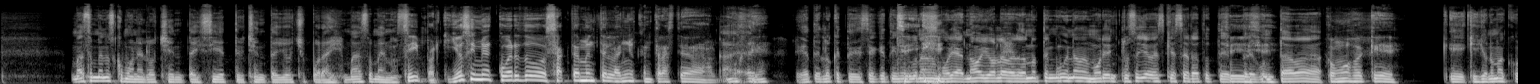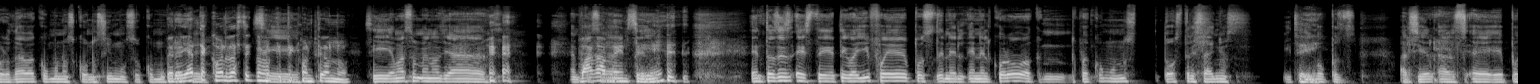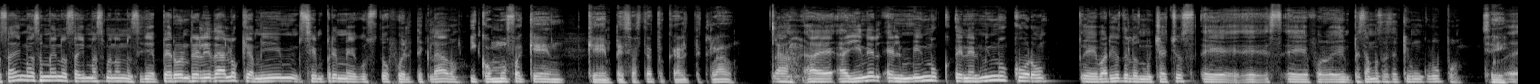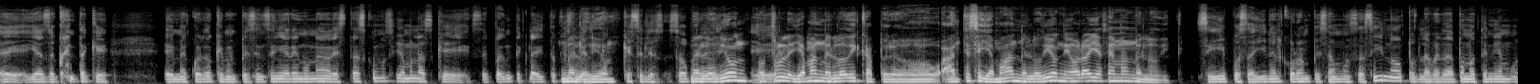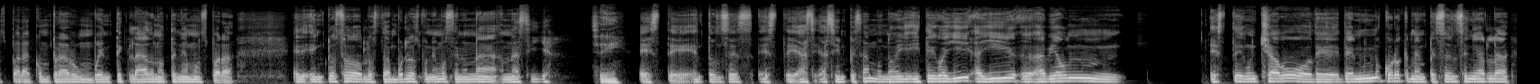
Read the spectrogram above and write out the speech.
más o menos como en el 87, 88, por ahí, más o menos. Sí, porque yo sí me acuerdo exactamente el año que entraste al Ah, monje. Fíjate lo que te decía que tienes Sí. buena memoria. No, yo la verdad no tengo buena memoria. Incluso ya ves que hace rato te Sí, sí. preguntaba ¿Cómo fue que? que, que yo no me acordaba cómo nos conocimos o cómo Pero ya que- te acordaste con lo que te conté o no. Sí, ya más o menos ya. Vagamente, sí. Entonces, este, te digo, allí fue, pues, en el, en el coro fue como unos dos, tres años. Y te Sí. digo, pues, al, al- eh, pues ahí más o menos, ahí más o menos me enseñé. Pero en realidad lo que a mí siempre me gustó fue el teclado. ¿Y cómo fue que, que empezaste a tocar el teclado? Ah, eh, allí en el, el mismo, en el mismo coro, eh, varios de los muchachos eh, eh, empezamos a hacer que un grupo. Sí. Eh, ya se cuenta que eh, me acuerdo que me empecé a enseñar en una de estas, ¿cómo se llaman las que se ponen tecladito? Que Melodión. Se les, que se les sopla? Melodión. Eh, Otros le llaman melódica, pero antes se llamaban melodión y ahora ya se llaman melódica. Sí, pues ahí en el coro empezamos así, ¿no? Pues la verdad, pues no teníamos para comprar un buen teclado, no teníamos para, eh, incluso los tambores los ponemos en una, una silla. Sí. Este, entonces, este, así, así empezamos, ¿no? Y, y te digo, allí, allí eh, había un, este, un chavo de, del mismo coro que me empezó a enseñar la,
